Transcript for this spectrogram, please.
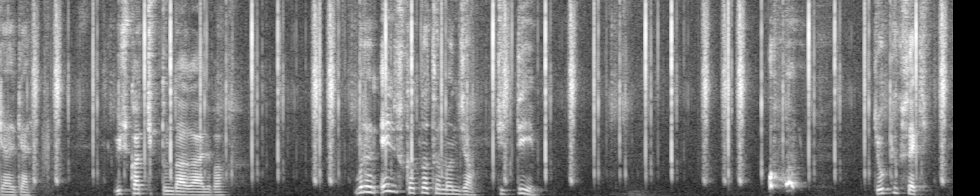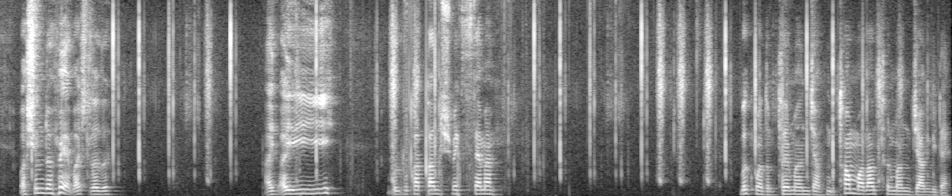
Gel gel. Üç kat çıktım daha galiba. Buranın en üst katına tırmanacağım. Ciddiyim. Oho! Çok yüksek. Başım dönmeye başladı. Ay ay. Bu, bu kattan düşmek istemem. Bıkmadım tırmanacağım. Utanmadan tırmanacağım bir de.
